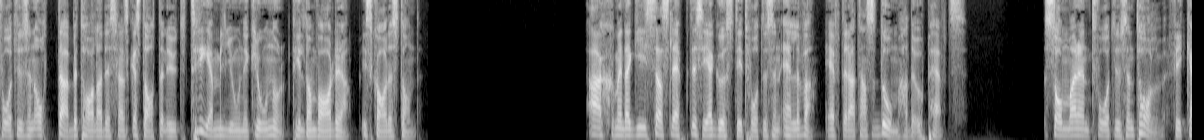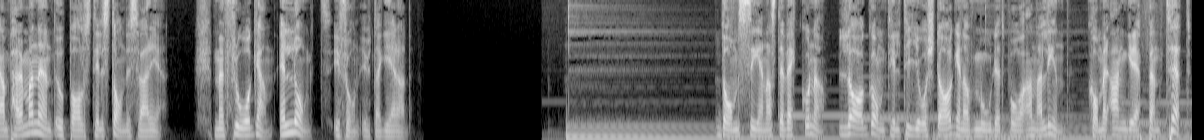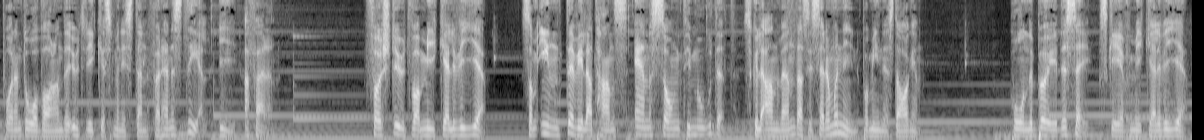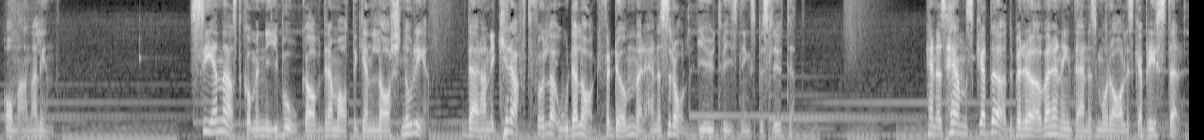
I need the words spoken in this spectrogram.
2008 betalade svenska staten ut 3 miljoner kronor till de vardera i skadestånd. Ahmed Agisa släpptes i augusti 2011 efter att hans dom hade upphävts. Sommaren 2012 fick han permanent uppehållstillstånd i Sverige. Men frågan är långt ifrån utagerad. De senaste veckorna, lagom till tioårsdagen av mordet på Anna Lind, kommer angreppen tätt på den dåvarande utrikesministern för hennes del i affären. Först ut var Mikael Wiehe, som inte ville att hans En sång till modet skulle användas i ceremonin på minnesdagen. Hon böjde sig, skrev Mikael Wiehe om Anna Lind. Senast kom en ny bok av dramatikern Lars Norén där han i kraftfulla ordalag fördömer hennes roll i utvisningsbeslutet. Hennes hemska död berövar henne inte hennes moraliska brister.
